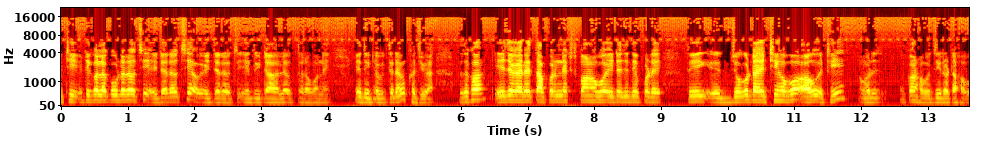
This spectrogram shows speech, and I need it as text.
ଏଠି ଏଠି ଗଲା କେଉଁଟାରେ ଅଛି ଏଇଟାରେ ଅଛି ଆଉ ଏଇଟାରେ ଅଛି ଏ ଦୁଇଟା ହେଲେ ଉତ୍ତର ହେବ ନାହିଁ ଏ ଦୁଇଟା ଭିତରେ ଆମେ ଖୋଜିବା ତ ଦେଖ ଏ ଜାଗାରେ ତାପରେ ନେକ୍ସଟ କ'ଣ ହେବ ଏଇଟା ଯଦି ଏପଟେ ତ ଏଇ ଯୋଗଟା ଏଠି ହେବ ଆଉ ଏଠି ଆମର କ'ଣ ହେବ ଜିରୋଟା ହେବ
